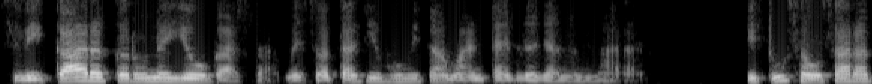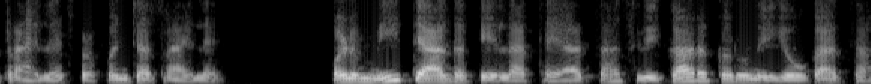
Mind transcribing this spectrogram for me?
स्वीकार करून योगाचा. म्हणजे स्वतःची भूमिका मांडतायत गजानन महाराज. की तू संसारात राहिलायस प्रपंचात राहिलायस. पण मी त्याग केला तयाचा स्वीकार करून योगाचा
